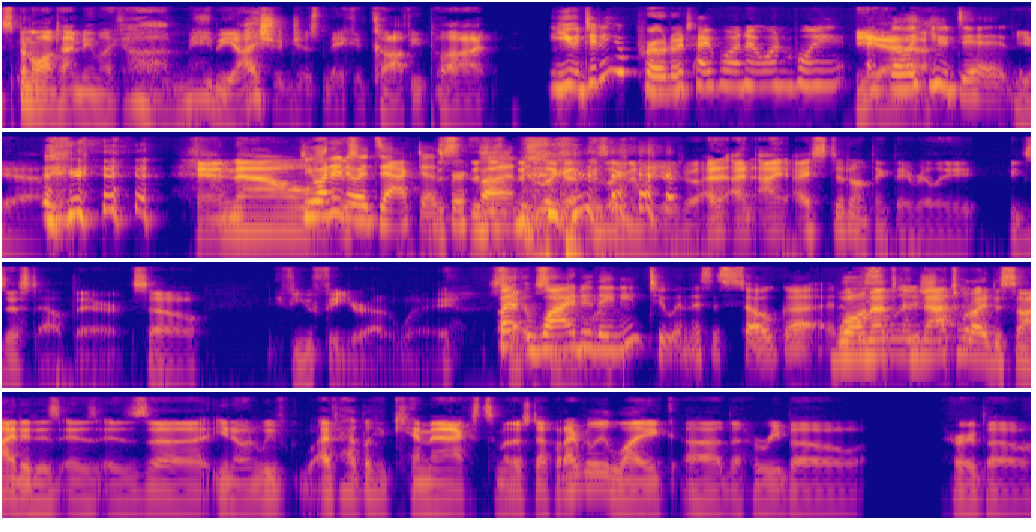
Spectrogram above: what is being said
I spent a lot of time being like, oh, maybe I should just make a coffee pot. You didn't you prototype one at one point? Yeah. I feel like you did. Yeah. And now. Do you want to know what Zach does this, for this fun? Is, this is like a, this is like a number of years ago, and, and I, I still don't think they really exist out there. So if you figure out a way, but why do me they need to? And this is so good. Well, and that's and that's what I decided is is is uh you know, and we've I've had like a Chemex, some other stuff, but I really like uh the Haribo, Haribo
